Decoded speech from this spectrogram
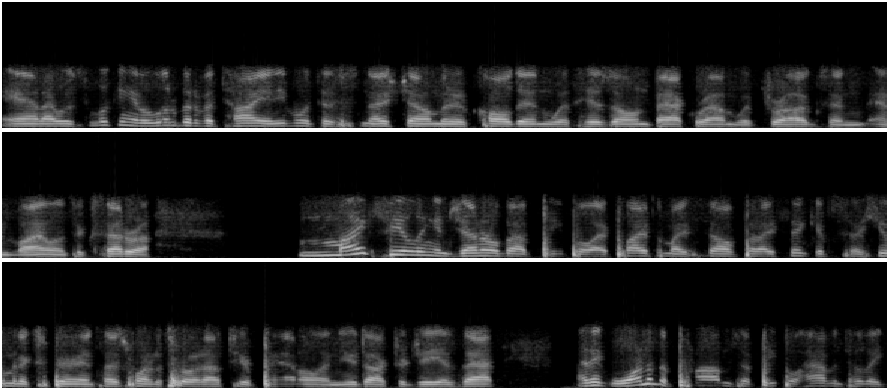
and I was looking at a little bit of a tie-in, even with this nice gentleman who called in with his own background with drugs and and violence, etc. My feeling in general about people, I apply it to myself, but I think it's a human experience. I just wanted to throw it out to your panel and you, Dr. G, is that I think one of the problems that people have until they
